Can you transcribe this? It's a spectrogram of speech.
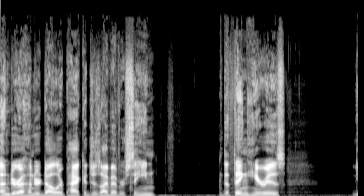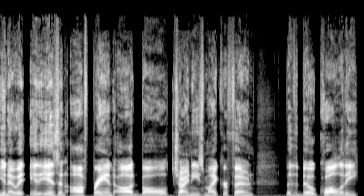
under a hundred dollar packages I've ever seen. The thing here is, you know, it, it is an off brand oddball Chinese microphone, but the build quality,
